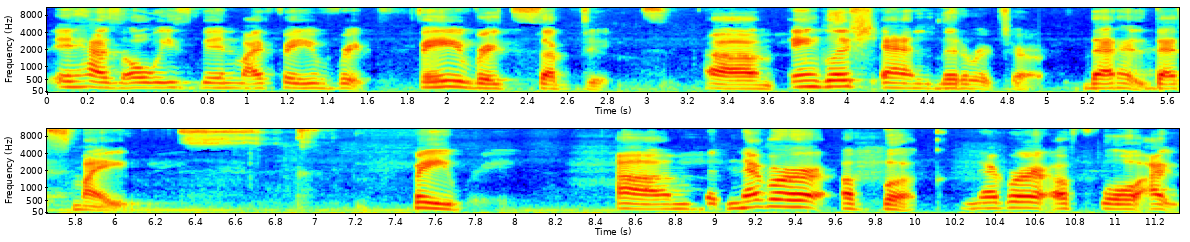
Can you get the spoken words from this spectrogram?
it has always been my favorite favorite subject, um, English and literature. That that's my favorite, um, but never a book, never a full. I,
